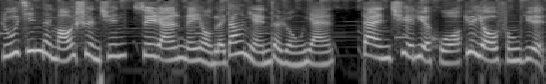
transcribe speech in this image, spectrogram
如今的毛舜筠虽然没有了当年的容颜，但却越活越有风韵。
